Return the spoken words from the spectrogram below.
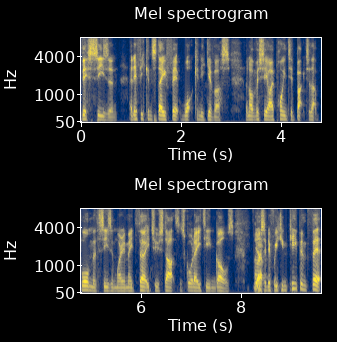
this season and if he can stay fit, what can he give us? And obviously, I pointed back to that Bournemouth season where he made 32 starts and scored 18 goals. And I said, if we can keep him fit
